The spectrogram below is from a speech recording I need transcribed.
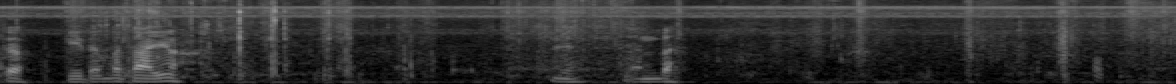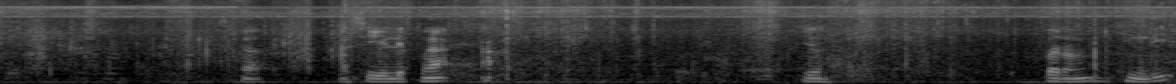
Ito, kita ba tayo? Ayan, saan ba? Ah, nasilip nga. Yun. Parang hindi.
